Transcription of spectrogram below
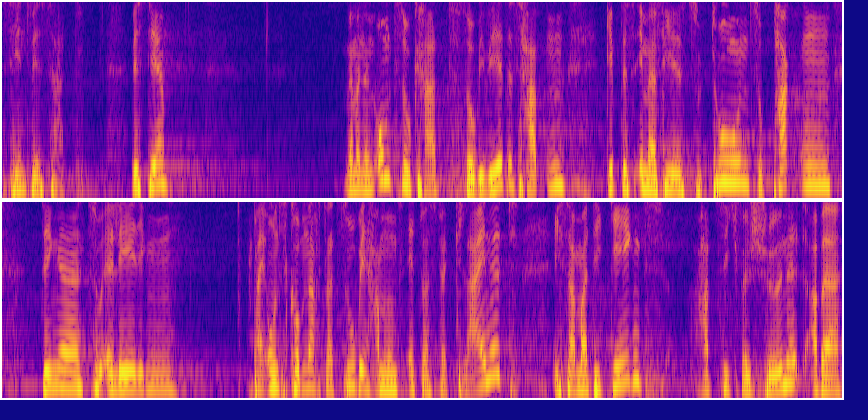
Sind wir satt? Wisst ihr, wenn man einen Umzug hat, so wie wir das hatten, gibt es immer vieles zu tun, zu packen, Dinge zu erledigen. Bei uns kommt noch dazu, wir haben uns etwas verkleinert. Ich sage mal, die Gegend hat sich verschönert, aber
